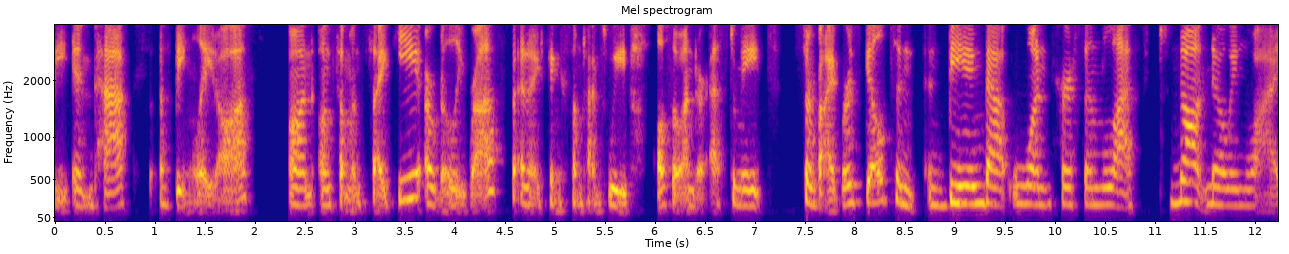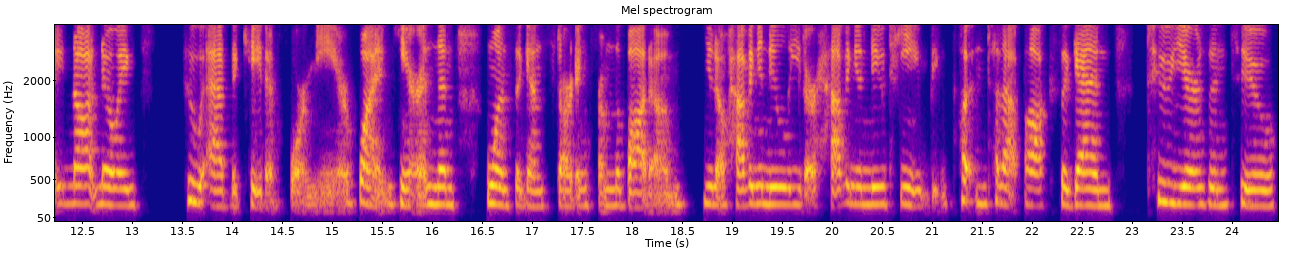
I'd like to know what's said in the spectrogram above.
the impacts of being laid off on, on someone's psyche are really rough. And I think sometimes we also underestimate survivor's guilt and, and being that one person left, not knowing why, not knowing who advocated for me or why I'm here. And then once again, starting from the bottom, you know, having a new leader, having a new team, being put into that box again, two years into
